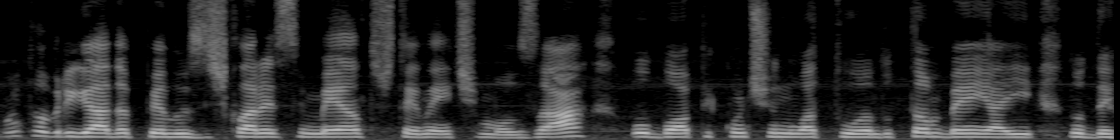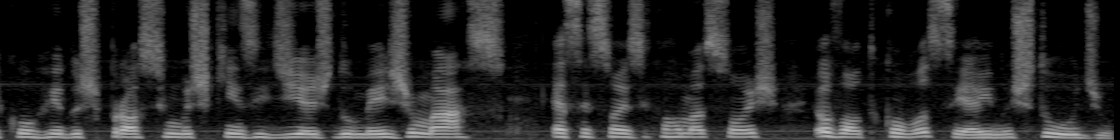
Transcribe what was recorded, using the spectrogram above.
Muito obrigada pelos esclarecimentos, Tenente Mozart. O BOP continua atuando também aí no decorrer dos próximos 15 dias do mês de março. Essas são as informações. Eu volto com você aí no estúdio.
